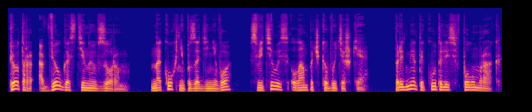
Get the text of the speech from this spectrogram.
Петр обвел гостиную взором. На кухне позади него светилась лампочка вытяжки. Предметы кутались в полумрак.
